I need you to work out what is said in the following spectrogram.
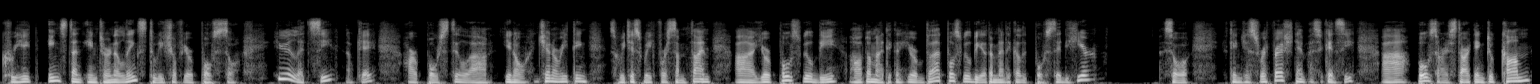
create instant internal links to each of your posts. So here, let's see, okay, our post still, uh, you know, generating. So we just wait for some time. Uh, your post will be automatically, your blog post will be automatically posted here. So you can just refresh them. As you can see, uh, posts are starting to come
